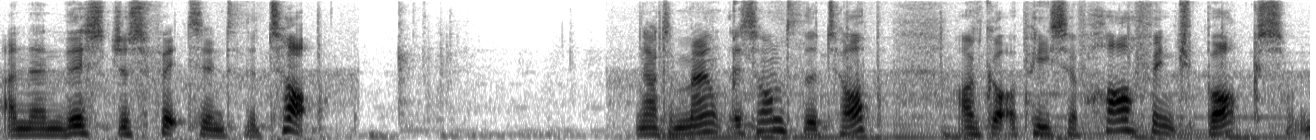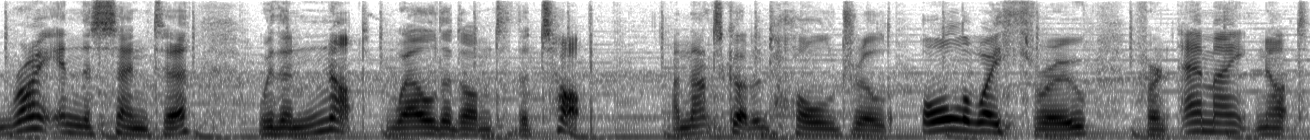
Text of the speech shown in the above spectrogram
and then this just fits into the top. Now to mount this onto the top, I've got a piece of half inch box right in the center with a nut welded onto the top. And that's got a hole drilled all the way through for an M8 nut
